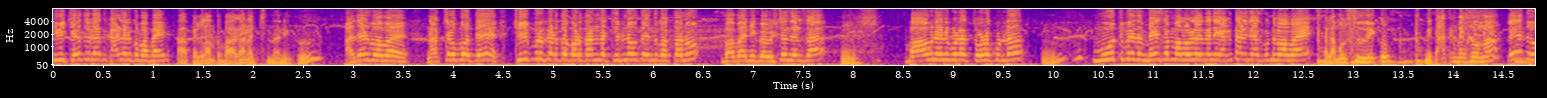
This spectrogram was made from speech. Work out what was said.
ఇవి చేతులు కాదు కాళ్ళు అనుకో బాబాయ్ ఆ పిల్ల అంత బాగా నచ్చిందా నీకు అదేంటి బాబాయ్? నచ్చకపోతే చీపురు కడతా కొడతాను చిరునవ్వుతో ఎందుకు వస్తాను? బాబాయ్ నీకు విషయం తెలుసా. బావు నేను కూడా చూడకుండా. మూతి మీద మీసం మలవలేదని ఎగతాళి చేస్తుంది బాబాయ్. ఎలా ములుస్తుంది నీకు? మీ తాతకి మేసం ఉందా? లేదు.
